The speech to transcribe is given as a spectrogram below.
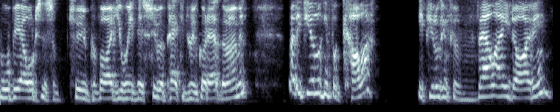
we'll be able to, to provide you with this super package we've got out at the moment. But if you're looking for color, if you're looking for valet diving,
